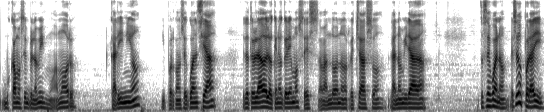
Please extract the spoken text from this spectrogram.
buscamos siempre lo mismo, amor, cariño y por consecuencia, del otro lado lo que no queremos es abandono, rechazo, la no mirada. Entonces, bueno, empecemos por ahí.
